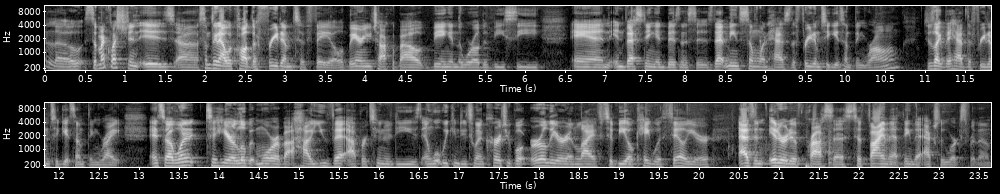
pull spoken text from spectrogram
Yeah. Hello. So my question is uh, something I would call the freedom to fail. Baron, you talk about being in the world of VC and investing in businesses. That means someone has the freedom to get something wrong, just like they have the freedom to get something right. And so I wanted to hear a little bit more about how you vet opportunities and what we can do to encourage people earlier in life to be okay with failure as an iterative process to find that thing that actually works for them.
